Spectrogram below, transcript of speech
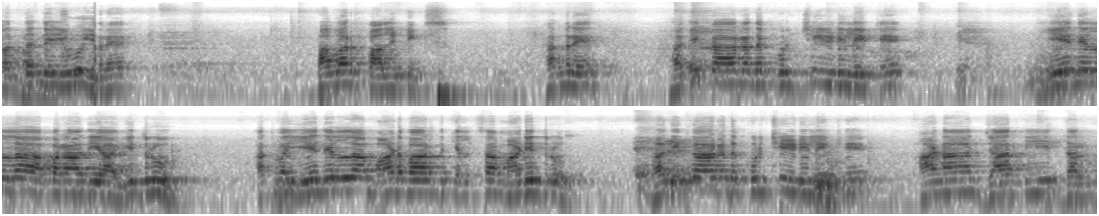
ಬದ್ಧತೆಯೂ ಇದ್ದರೆ ಪವರ್ ಪಾಲಿಟಿಕ್ಸ್ ಅಂದರೆ ಅಧಿಕಾರದ ಕುರ್ಚಿ ಹಿಡಿಲಿಕ್ಕೆ ಏನೆಲ್ಲ ಅಪರಾಧಿಯಾಗಿದ್ರು ಅಥವಾ ಏನೆಲ್ಲ ಮಾಡಬಾರ್ದು ಕೆಲಸ ಮಾಡಿದ್ರು, ಅಧಿಕಾರದ ಕುರ್ಚಿ ಹಿಡಿಲಿಕ್ಕೆ ಹಣ, ಜಾತಿ, ಧರ್ಮ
